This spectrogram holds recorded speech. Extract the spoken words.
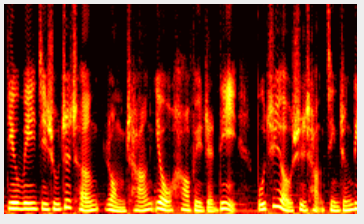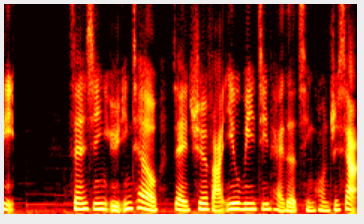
DUV 技术制程冗长又耗费人力，不具有市场竞争力。三星与 Intel 在缺乏 UV 机台的情况之下，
